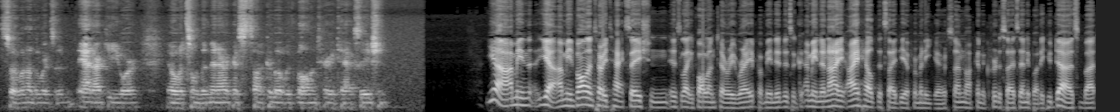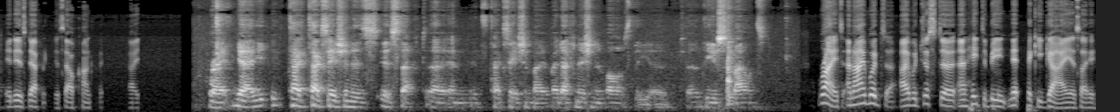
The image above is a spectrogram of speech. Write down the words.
So, in other words, an anarchy, or you know, what some of the anarchists talk about with voluntary taxation. Yeah, I mean, yeah, I mean, voluntary taxation is like voluntary rape. I mean, it is. A, I mean, and I, I held this idea for many years, so I'm not going to criticize anybody who does, but it is definitely a self-contradictory idea. Right. Yeah. Ta- taxation is is theft, uh, and it's taxation by, by definition involves the, uh, the the use of violence. Right, and I would, I would just, uh, I hate to be nitpicky guy, as I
